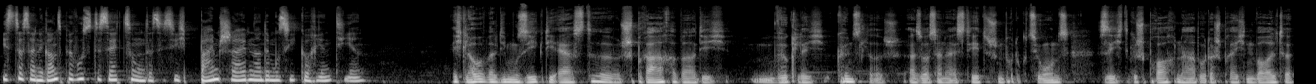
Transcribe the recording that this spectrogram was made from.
Ist das eine ganz bewusste Setzung, dass Sie sich beim Schreiben an der Musik orientieren? Ich glaube, weil die Musik die erste Sprache war, die ich wirklich künstlerisch, also aus einer ästhetischen Produktionssicht gesprochen habe oder sprechen wollte,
